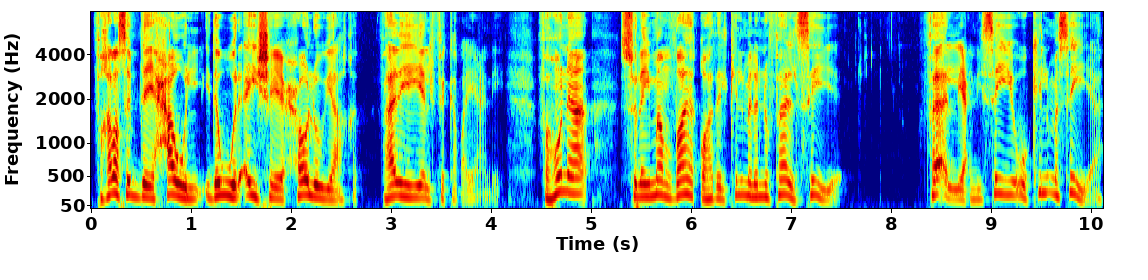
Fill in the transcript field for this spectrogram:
فخلاص يبدأ يحاول يدور أي شيء حوله ويأخذ. فهذه هي الفكرة يعني. فهنا سليمان ضايقه هذه الكلمة لأنه فعل سيء. فعل يعني سيء وكلمة سيئة.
